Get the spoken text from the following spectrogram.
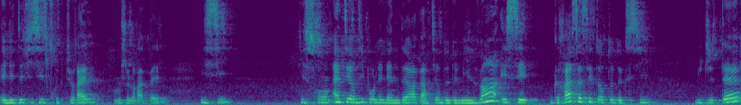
et les déficits structurels, comme je le rappelle ici, qui seront interdits pour les lenders à partir de 2020. Et c'est grâce à cette orthodoxie budgétaire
